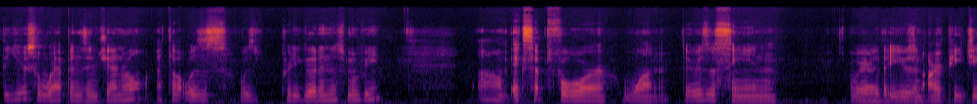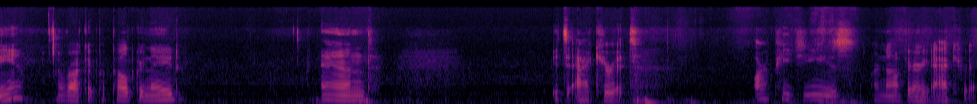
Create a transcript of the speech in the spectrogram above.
The use of weapons in general, I thought was was pretty good in this movie. Um, except for one. There is a scene where they use an RPG, a rocket propelled grenade, and it's accurate. RPGs are not very accurate.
